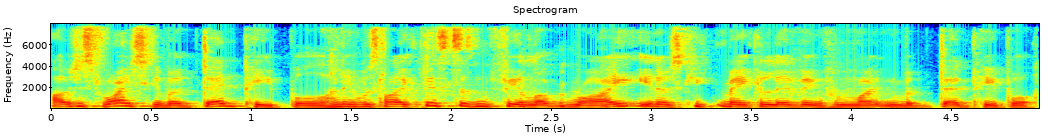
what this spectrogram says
I was just writing about dead people, and it was like, this doesn't feel up right. You know, to make a living from writing about dead people.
